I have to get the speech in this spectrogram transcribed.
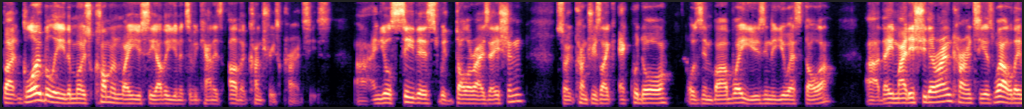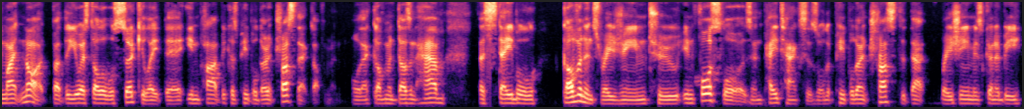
But globally, the most common way you see other units of account is other countries' currencies, uh, and you'll see this with dollarization. So countries like Ecuador or Zimbabwe using the US dollar. Uh, they might issue their own currency as well. They might not, but the US dollar will circulate there in part because people don't trust that government or that government doesn't have a stable governance regime to enforce laws and pay taxes, or that people don't trust that that regime is going to be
